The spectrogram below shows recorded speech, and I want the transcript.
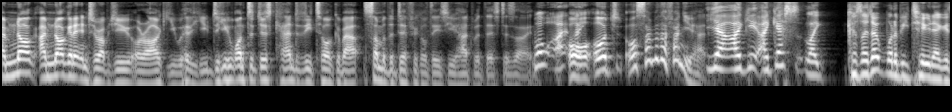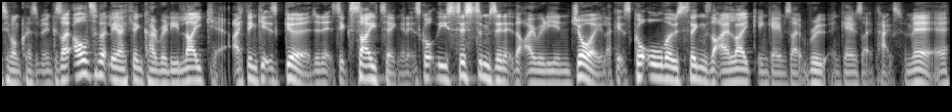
am not. I'm not going to interrupt you or argue with you. Do you want to just candidly talk about some of the difficulties you had with this design? Well, I, or, I, or, or some of the fun you had. Yeah, I, I guess like because I don't want to be too negative on Moon because I ultimately I think I really like it. I think it's good and it's exciting and it's got these systems in it that I really enjoy. Like it's got all those things that I like in games like Root and games like Pax Pamir.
